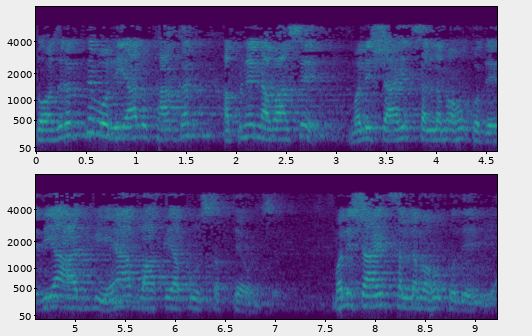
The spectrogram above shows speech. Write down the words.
تو حضرت نے وہ ریال اٹھا کر اپنے نواسے ملی شاہد سلمہ کو دے دیا۔ آج بھی ہیں، آپ واقعہ پوچھ سکتے ہیں ان سے۔ ملی شاہد سلمہ کو دے دیا۔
